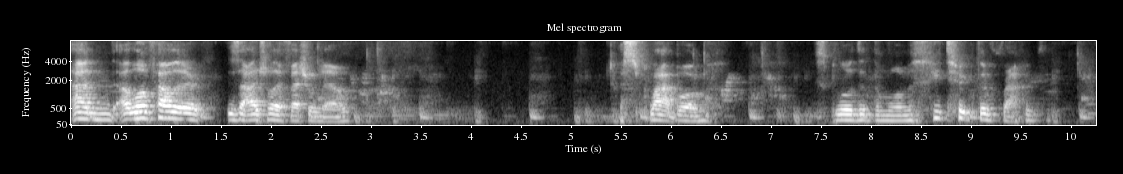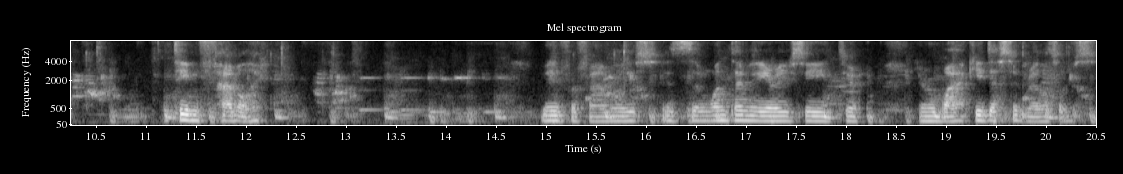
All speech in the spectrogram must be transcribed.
and I love how there is actually official now. A splat bomb exploded the moment he took the rapid Team family. Made for families. It's the one time of the year you see your, your wacky distant relatives.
